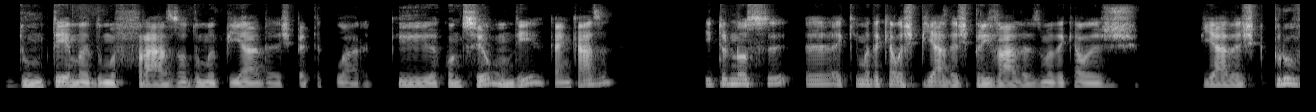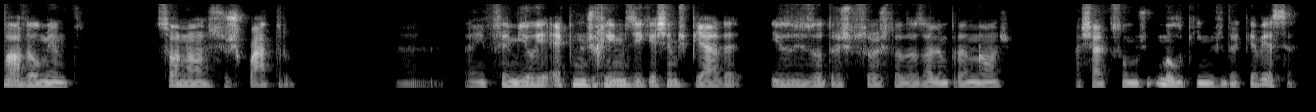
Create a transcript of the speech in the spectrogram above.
de um tema, de uma frase ou de uma piada espetacular que aconteceu um dia cá em casa e tornou-se uh, aqui uma daquelas piadas privadas, uma daquelas piadas que provavelmente só nós, os quatro, uh, em família, é que nos rimos e que achamos piada e as outras pessoas todas olham para nós achar que somos maluquinhos da cabeça.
